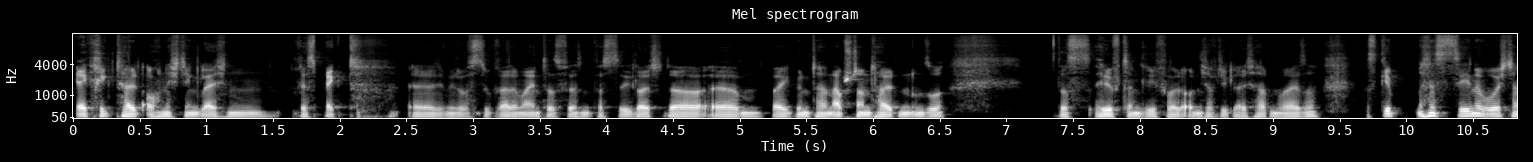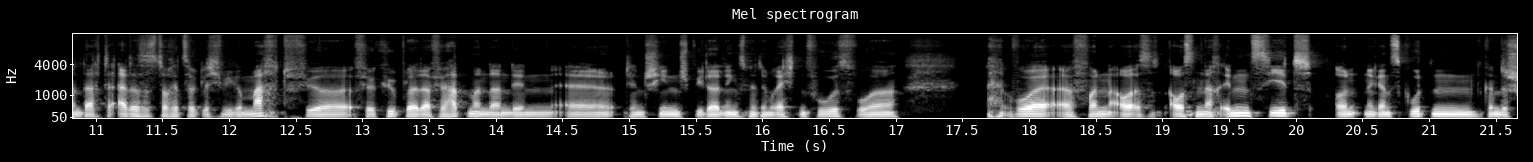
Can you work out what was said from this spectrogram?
er kriegt halt auch nicht den gleichen Respekt, äh, was du gerade meintest, was, was die Leute da ähm, bei Günther in Abstand halten und so. Das hilft dann Grifo halt auch nicht auf die gleiche Art und Weise. Es gibt eine Szene, wo ich dann dachte, ah, das ist doch jetzt wirklich wie gemacht für, für Kübler. Dafür hat man dann den, äh, den Schienenspieler links mit dem rechten Fuß, wo er wo er äh, von außen nach innen zieht und eine ganz guten, ganz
